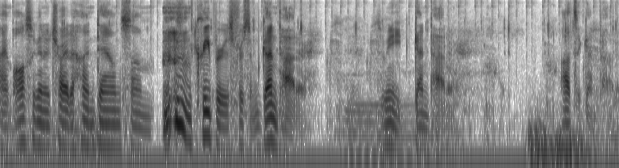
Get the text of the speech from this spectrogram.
I'm also going to try to hunt down some creepers for some gunpowder. So we need gunpowder. Lots of gunpowder.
